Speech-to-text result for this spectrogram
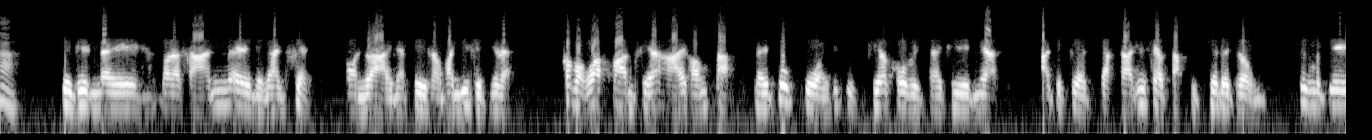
ค่ะตีพิมพ์ในวารสารเอเดลานเซ็ตออนไลน์เนี่ย ปี 2020 นี่แหละเขาบอกว่าความเสียหายของตับในผู้ป่วยที่ติดเชื้อโควิด -19 เนี่ย อาจจะเกิดจากการที่เซลล์ตับติดเชื้อโดยตรง ซึ่งเมื่อกี้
